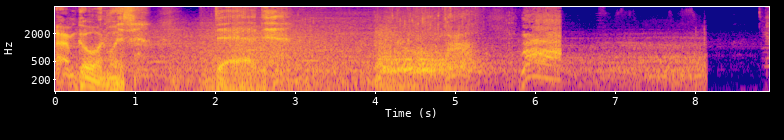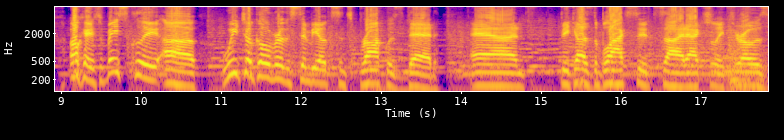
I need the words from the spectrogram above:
I'm going with. Dead. Okay, so basically, uh, we took over the symbiote since Brock was dead, and because the black suit side actually throws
